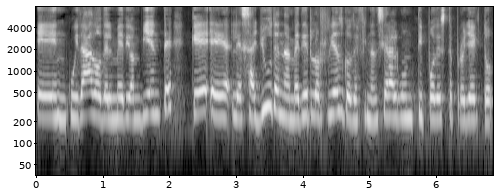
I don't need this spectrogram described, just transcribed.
en cuidado del medio ambiente que eh, les ayuden a medir los riesgos de financiar algún tipo de este proyecto.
